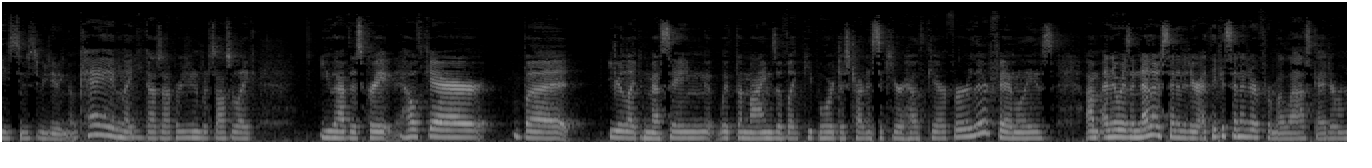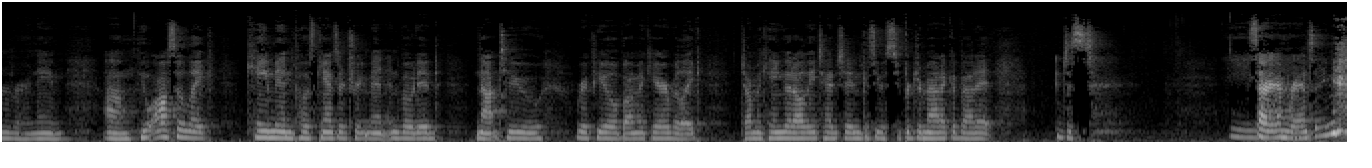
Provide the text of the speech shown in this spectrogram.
he seems to be doing okay, and like he got his operation. But it's also like you have this great healthcare, but you're like messing with the minds of like people who are just trying to secure healthcare for their families. Um, and there was another senator, I think a senator from Alaska, I don't remember her name, um, who also like came in post cancer treatment and voted not to repeal Obamacare, but like John McCain got all the attention because he was super dramatic about it. It just sorry, I'm ranting.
